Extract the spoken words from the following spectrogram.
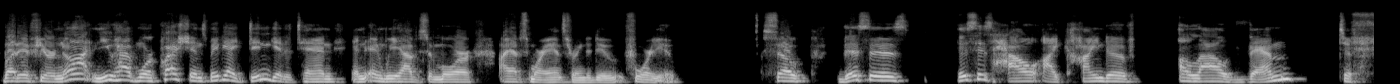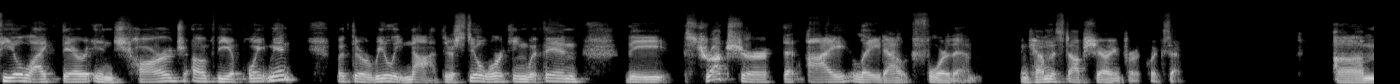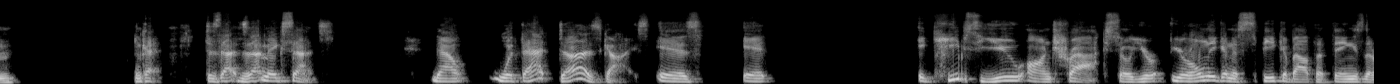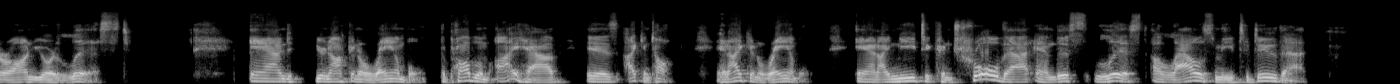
But if you're not and you have more questions, maybe I didn't get a 10 and, and we have some more, I have some more answering to do for you. So this is this is how I kind of allow them to feel like they're in charge of the appointment, but they're really not. They're still working within the structure that I laid out for them. Okay, I'm going to stop sharing for a quick sec. Um, okay, does that does that make sense? Now, what that does, guys, is it it keeps you on track. So you're you're only going to speak about the things that are on your list. And you're not going to ramble. The problem I have is I can talk and I can ramble and I need to control that and this list allows me to do that.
